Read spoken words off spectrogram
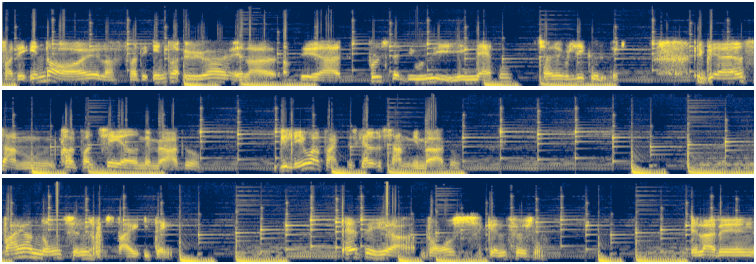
for det indre øje, eller for det indre øre, eller om det er fuldstændig ude i, i natten, så er det jo ligegyldigt. Vi bliver alle sammen konfronteret med mørket. Vi lever faktisk alle sammen i mørket. Var jeg nogensinde hos dig i dag? Er det her vores genfødsel? Eller er det en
